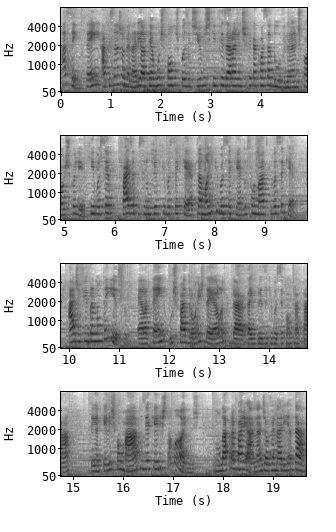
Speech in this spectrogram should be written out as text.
Assim, tem a piscina de alvenaria, ela tem alguns pontos positivos que fizeram a gente ficar com essa dúvida, né, de qual escolher. Que você faz a piscina do jeito que você quer, tamanho que você quer, do formato que você quer. A de fibra não tem isso. Ela tem os padrões dela, da, da empresa que você contratar, tem aqueles formatos e aqueles tamanhos. Não dá para variar. Na de alvenaria dá.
